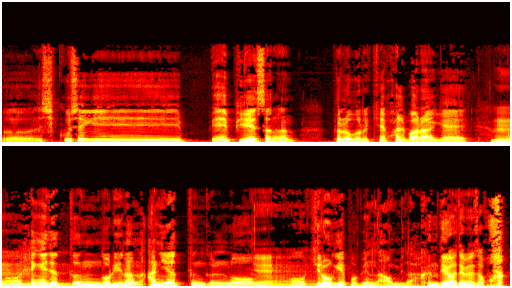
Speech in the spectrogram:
어 19세기에 비해서는 별로 그렇게 활발하게 어, 음. 어, 행해졌던 놀이는 아니었던 걸로 예. 어, 기록에 보면 나옵니다. 근대화되면서 확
